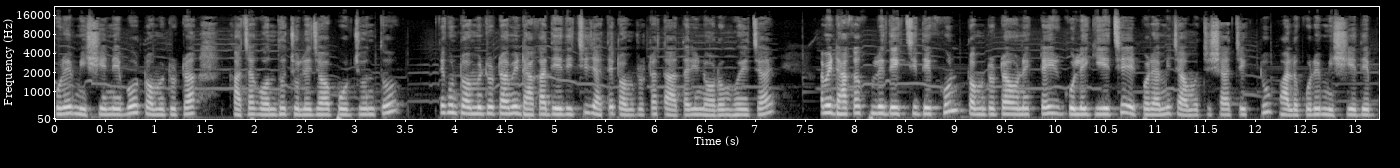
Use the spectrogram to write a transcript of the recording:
করে মিশিয়ে নেব। টমেটোটা কাঁচা গন্ধ চলে যাওয়া পর্যন্ত। দেখুন, টমেটোটা আমি ঢাকা দিয়ে দিচ্ছি যাতে টমেটোটা তাড়াতাড়ি নরম হয়ে যায়। আমি ঢাকা খুলে দেখছি, দেখুন, টমেটোটা অনেকটাই গলে গিয়েছে। এরপরে আমি চামচের সাহায্যে একটু ভালো করে মিশিয়ে দেব।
